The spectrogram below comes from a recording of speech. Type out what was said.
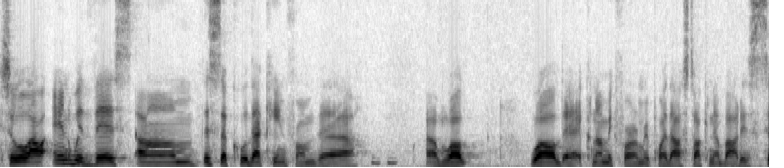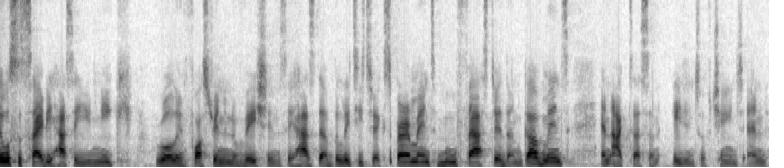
So I'll end with this. Um, this is a quote that came from the um, World, World Economic Forum report that I was talking about. Is civil society has a unique role in fostering innovations. It has the ability to experiment, move faster than governments, and act as an agent of change. And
